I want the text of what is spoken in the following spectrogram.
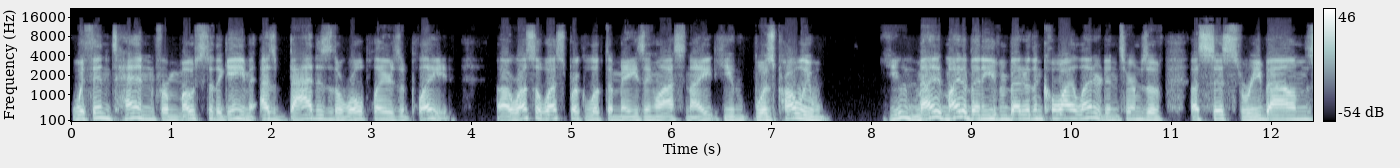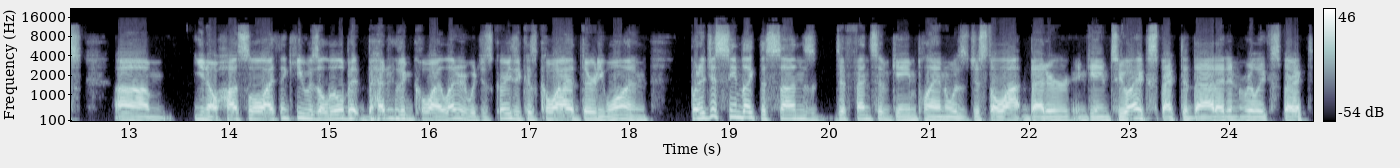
within 10 for most of the game, as bad as the role players had played. Uh, Russell Westbrook looked amazing last night. He was probably he might might have been even better than Kawhi Leonard in terms of assists, rebounds, um, you know, hustle. I think he was a little bit better than Kawhi Leonard, which is crazy because Kawhi had 31. But it just seemed like the Suns' defensive game plan was just a lot better in game two. I expected that. I didn't really expect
